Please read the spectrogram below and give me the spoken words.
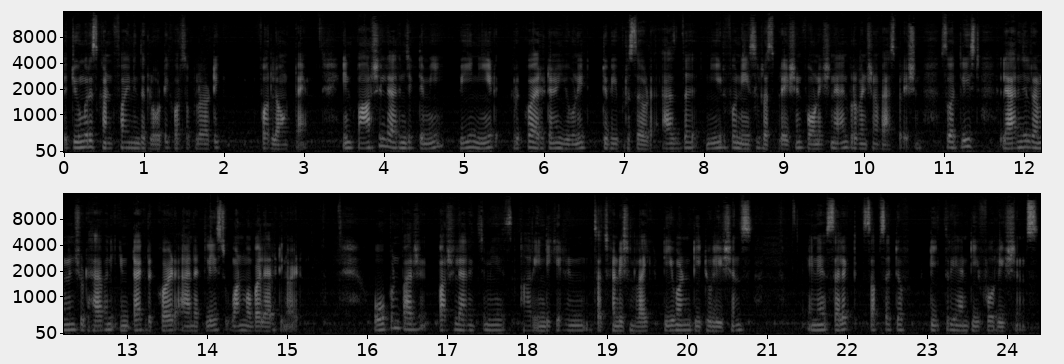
the tumor is confined in the glottic or subglottic for long time. In partial laryngectomy, we need cricoarytenoid unit to be preserved as the need for nasal respiration, phonation, and prevention of aspiration. So at least laryngeal remnant should have an intact cricoid and at least one mobile arytenoid. Open partial, partial laryngectomies are indicated in such conditions like T1, T2 lesions in a select subset of T3 and T4 lesions.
